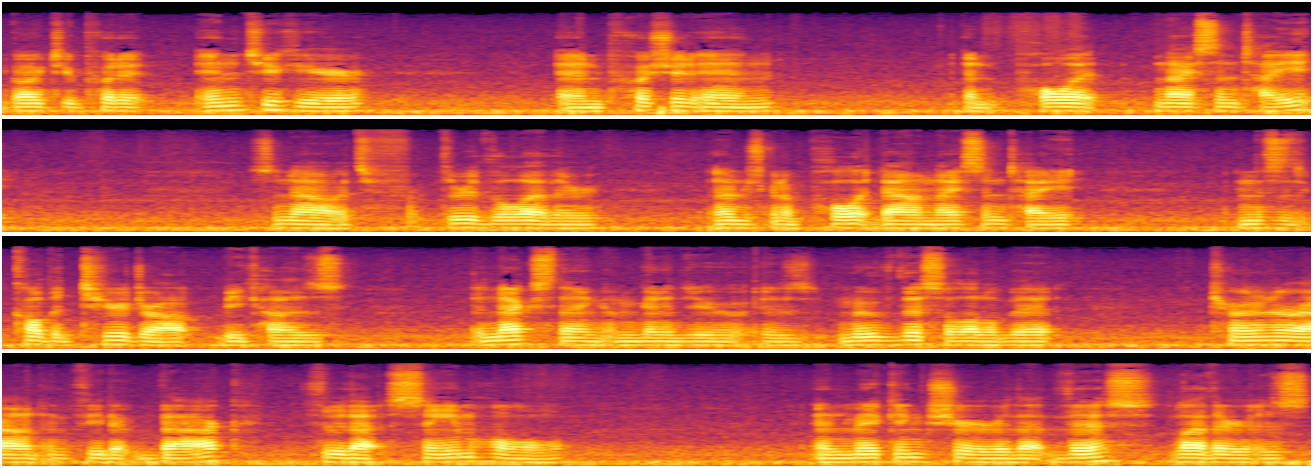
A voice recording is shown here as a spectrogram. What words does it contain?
I'm going to put it into here and push it in and pull it nice and tight. So now it's through the leather and I'm just going to pull it down nice and tight and this is called the teardrop because the next thing I'm going to do is move this a little bit, turn it around and feed it back through that same hole and making sure that this leather is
